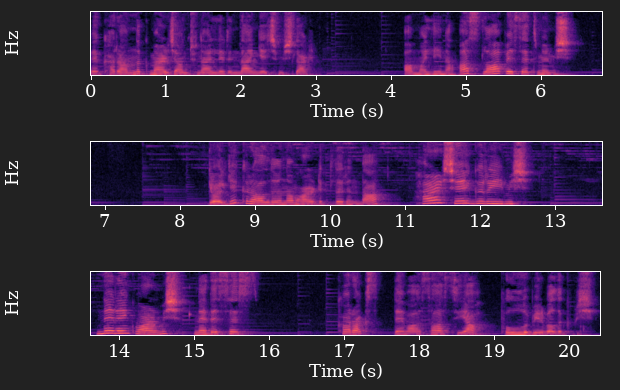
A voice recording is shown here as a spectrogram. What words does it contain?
ve karanlık mercan tünellerinden geçmişler. Ama Lina asla pes etmemiş. Gölge krallığına vardıklarında her şey griymiş. Ne renk varmış ne de ses. Karaks devasa siyah pullu bir balıkmış.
